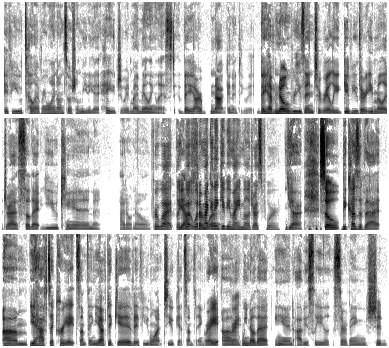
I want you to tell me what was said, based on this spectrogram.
if you tell everyone on social media, "Hey, join my mailing list," they are not going to do it. They have no reason to really give you their email address so that you can, I don't know, For what? Like, Yeah, what, what am I going to give you my email address for? Yeah. so because of that, um, you have to create something. You have to give if you want to get something, right? Um, Right. We know that, and obviously, serving should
